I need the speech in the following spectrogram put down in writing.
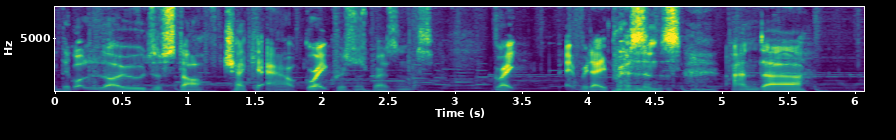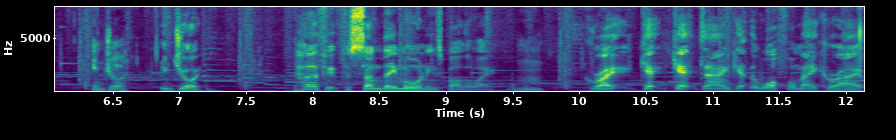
they've got loads of stuff. Check it out. Great Christmas presents, great everyday presents, and uh, enjoy. Enjoy. Perfect for Sunday mornings, by the way. Great, get get down, get the waffle maker out,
